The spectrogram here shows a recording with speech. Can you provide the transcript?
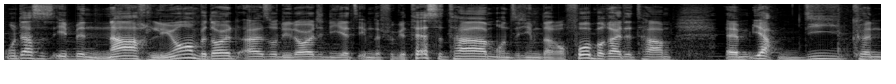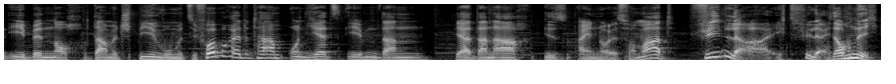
Und das ist eben nach Lyon. Bedeutet also, die Leute, die jetzt eben dafür getestet haben und sich eben darauf vorbereitet haben, ähm, ja, die können eben noch damit spielen, womit sie vorbereitet haben. Und jetzt eben dann, ja, danach ist ein neues Format. Vielleicht, vielleicht auch nicht.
